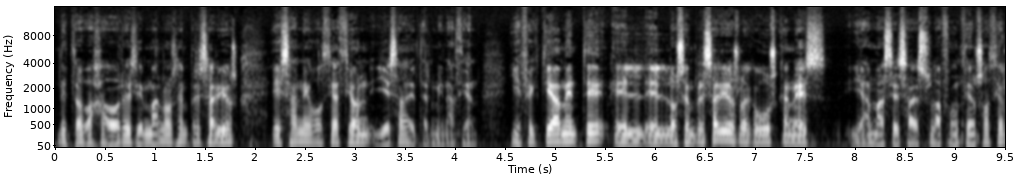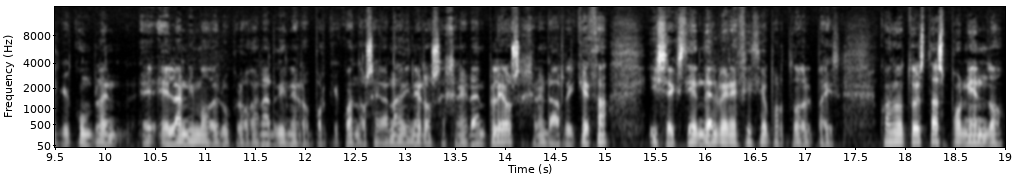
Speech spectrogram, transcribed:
de trabajadores y en manos de empresarios esa negociación y esa determinación. Y efectivamente, los empresarios lo que buscan es, y además esa es la función social que cumplen, e, el, ánimo de lucro, ganar dinero, porque cuando se gana dinero se genera empleo, se genera riqueza y se extiende el beneficio por todo el país. Cuando tú estás poniendo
